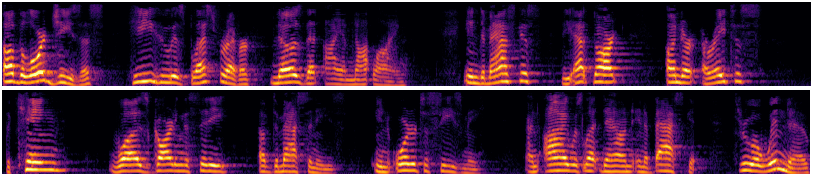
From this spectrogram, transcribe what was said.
of the Lord Jesus, he who is blessed forever knows that I am not lying. In Damascus, the ethnarch under Aretas, the king, was guarding the city of Damascus in order to seize me. And I was let down in a basket through a window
